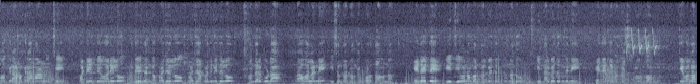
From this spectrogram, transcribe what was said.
మా గ్రామ గ్రామాల నుంచి పటేల్ దేవారీలు అదేవిధంగా ప్రజలు ప్రజాప్రతినిధులు అందరూ కూడా రావాలని ఈ సందర్భంగా కోరుతా ఉన్నాం. ఏదైతే ఈ జీవో నంబర్ నలభై తొమ్మిది ఉన్నదో ఈ నలభై తొమ్మిదిని ఏదైతే మన రాష్ట్ర ప్రభుత్వం కేవలం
